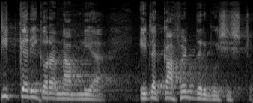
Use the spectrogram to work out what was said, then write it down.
টিটকারি করা নাম নিয়া, এটা কাফেরদের বৈশিষ্ট্য।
